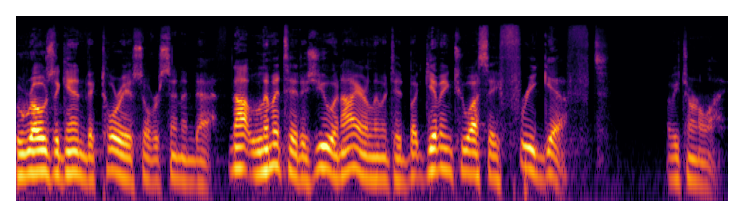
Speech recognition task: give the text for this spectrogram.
who rose again victorious over sin and death, not limited as you and I are limited, but giving to us a free gift of eternal life,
